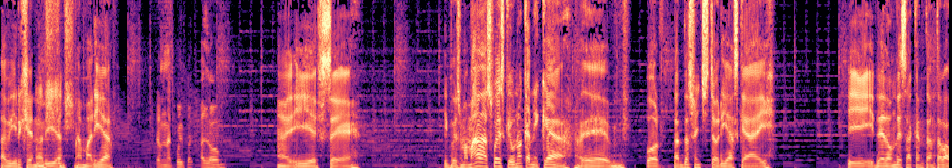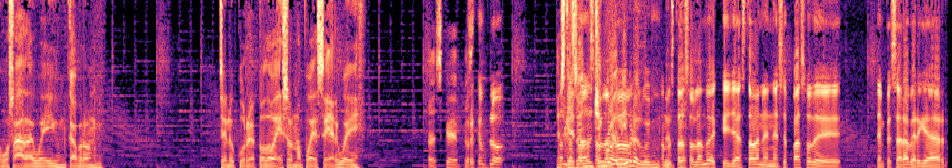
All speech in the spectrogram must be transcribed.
la Virgen María. a María. Era una culpa el paloma. eh, y este y pues mamadas pues que uno caniquea eh, por tantas pinches teorías que hay. Y de dónde sacan tanta babosada, güey, un cabrón se le ocurrió todo eso, no puede ser, güey. Es que, Por pues, ejemplo, Es Cuando que son un estabas chingo de hablando- libros, güey. cuando estabas hablando de que ya estaban en ese paso de, de empezar a verguear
